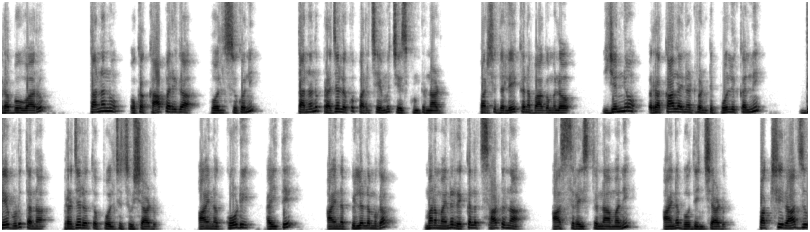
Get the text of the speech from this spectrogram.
ప్రభువారు తనను ఒక కాపరిగా పోల్చుకొని తనను ప్రజలకు పరిచయం చేసుకుంటున్నాడు. పరిశుద్ధ లేఖన భాగంలో ఎన్నో రకాలైనటువంటి పోలికల్ని దేవుడు తన ప్రజలతో పోల్చి చూశాడు. ఆయన కోడి అయితే ఆయన పిల్లలముగా మనమైన రెక్కల చాటున ఆశ్రయిస్తున్నామని ఆయన బోధించాడు. పక్షిరాజు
